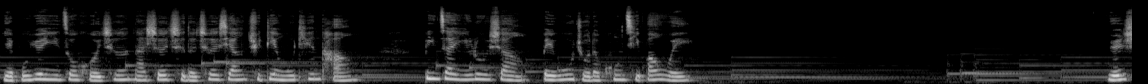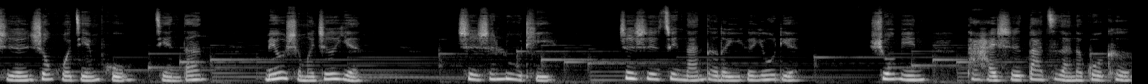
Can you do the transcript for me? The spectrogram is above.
也不愿意坐火车那奢侈的车厢去玷污天堂，并在一路上被污浊的空气包围。原始人生活简朴简单。没有什么遮掩，赤身露体，这是最难得的一个优点，说明他还是大自然的过客。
